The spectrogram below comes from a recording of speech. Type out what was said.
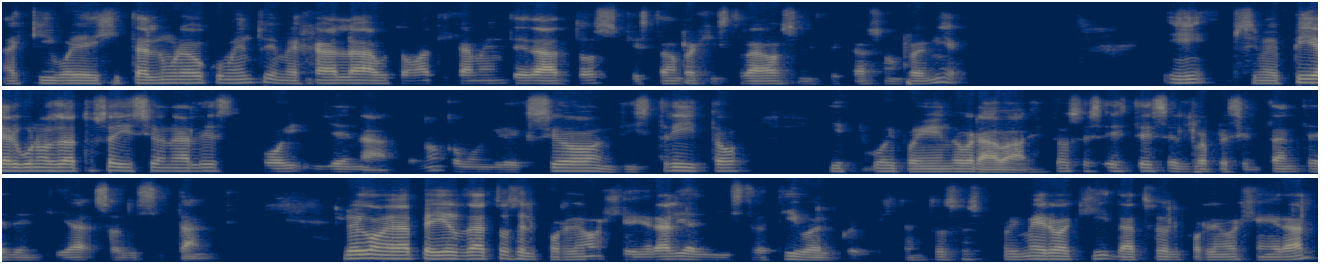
Aquí voy a digitar el número de documento y me jala automáticamente datos que están registrados, en este caso en RENIER. Y si me pide algunos datos adicionales, voy llenando, ¿no? Como dirección, distrito, y voy poniendo grabar. Entonces, este es el representante de la entidad solicitante. Luego me va a pedir datos del coordinador general y administrativo del proyecto. Entonces, primero aquí, datos del coordinador general.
